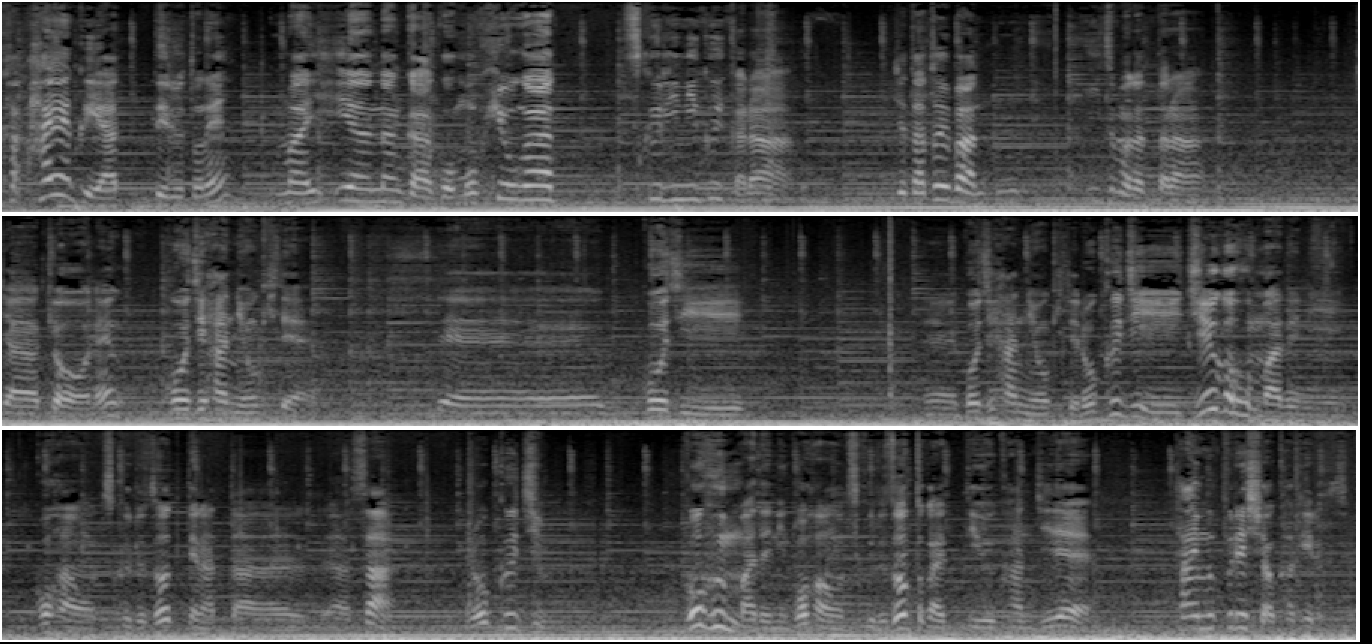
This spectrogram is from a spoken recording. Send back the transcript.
早くやってるとねまあいやなんかこう目標が作りにくいからじゃ例えばいつもだったらじゃあ今日ね5時半に起きてで5時、えー、5時半に起きて6時15分までにご飯を作るぞってなったらさ6時5分までにご飯を作るぞとかっていう感じでタイムプレッシャーをかけるんですよ。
